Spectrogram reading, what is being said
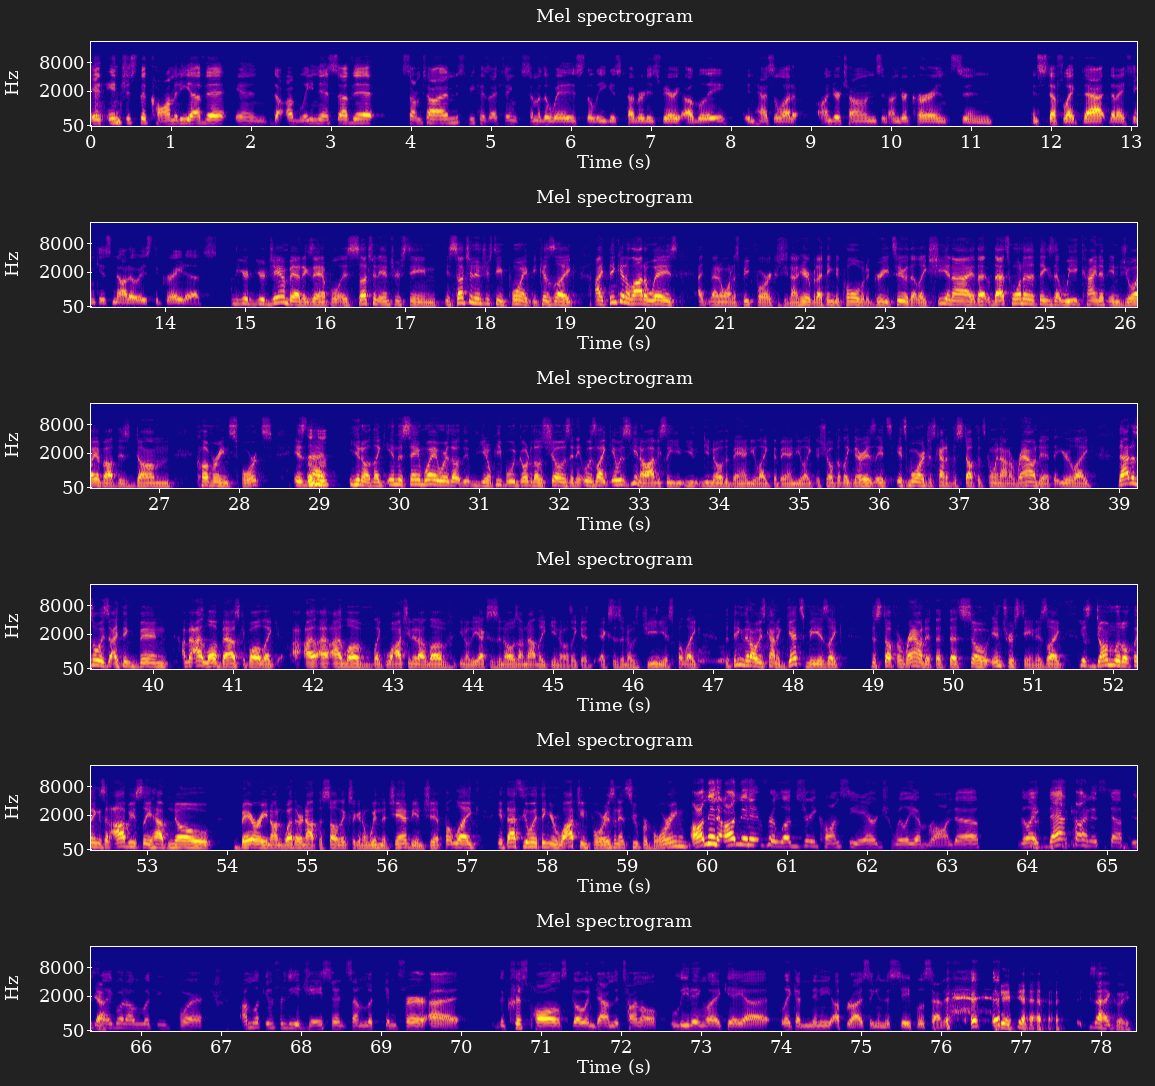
In just the comedy of it and the ugliness of it sometimes because I think some of the ways the league is covered is very ugly and has a lot of undertones and undercurrents and and stuff like that that I think is not always the greatest. your your jam band example is such an interesting is such an interesting point because like I think in a lot of ways I, I don't want to speak for her because she's not here but I think Nicole would agree too that like she and I that that's one of the things that we kind of enjoy about this dumb covering sports is that mm-hmm. You know like in the same way where the you know people would go to those shows and it was like it was you know obviously you you, know the band you like the band you like the show but like there is it's it's more just kind of the stuff that's going on around it that you're like that has always I think been I mean I love basketball like I I, I love like watching it. I love you know the X's and O's. I'm not like you know like an X's and O's genius but like the thing that always kind of gets me is like the stuff around it that that's so interesting is like just dumb little things that obviously have no bearing on whether or not the Celtics are going to win the championship but like if that's the only thing you're watching for isn't it super boring I'm in I'm in it for luxury concierge William Rondo. Like that kind of stuff is Yeah. like what I'm looking for. I'm looking for the adjacents. I'm looking for uh the Chris Pauls going down the tunnel leading like a uh like a mini uprising in the Staples Center. yeah, exactly.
